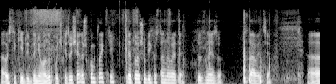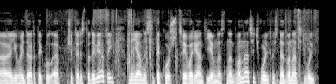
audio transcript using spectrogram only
А ось такі йдуть до нього липучки, звичайно ж, в комплекті, для того, щоб їх встановити. Тут знизу ставиться. Його йде артикул F409. В наявності також цей варіант є в нас на 12 вольт. Ось на 12 вольт.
